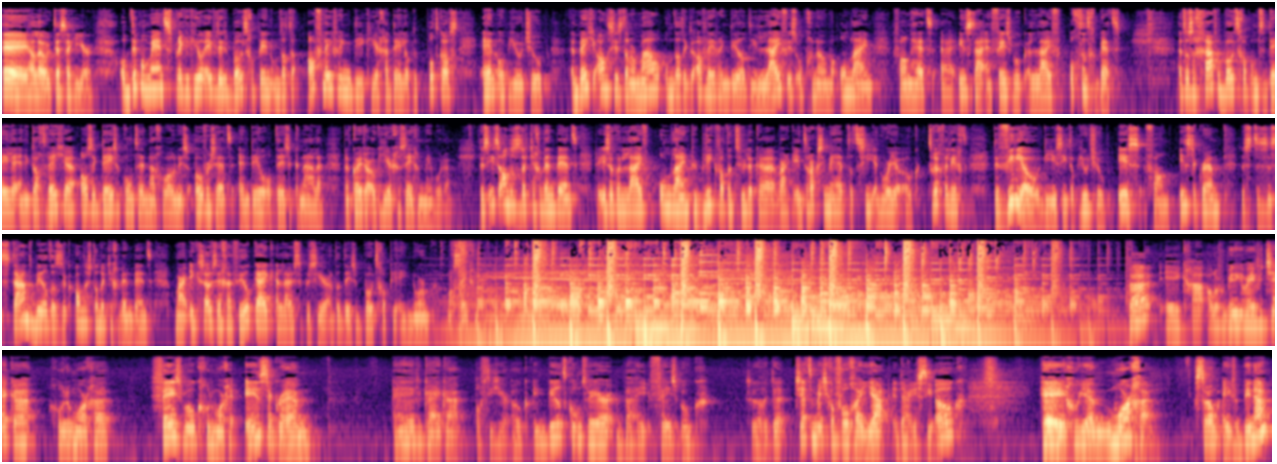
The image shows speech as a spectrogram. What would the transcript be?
Hey, hallo, Tessa hier. Op dit moment spreek ik heel even deze boodschap in, omdat de aflevering die ik hier ga delen op de podcast en op YouTube een beetje anders is dan normaal, omdat ik de aflevering deel die live is opgenomen online van het uh, Insta en Facebook live ochtendgebed. Het was een gave boodschap om te delen en ik dacht, weet je, als ik deze content nou gewoon eens overzet en deel op deze kanalen, dan kan je er ook hier gezegend mee worden. Dus iets anders dan dat je gewend bent. Er is ook een live online publiek, wat natuurlijk, uh, waar ik interactie mee heb. Dat zie en hoor je ook terug wellicht. De video die je ziet op YouTube is van Instagram. Dus het is een staand beeld. Dat is natuurlijk anders dan dat je gewend bent. Maar ik zou zeggen, veel kijk- en luisterplezier. En dat deze boodschap je enorm mag zegenen. Ik ga alle verbindingen weer even checken. Goedemorgen Facebook, goedemorgen Instagram. Even kijken of die hier ook in beeld komt weer bij Facebook. Zodat ik de chat een beetje kan volgen. Ja, daar is die ook. Hey, goedemorgen. Stroom even binnen.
